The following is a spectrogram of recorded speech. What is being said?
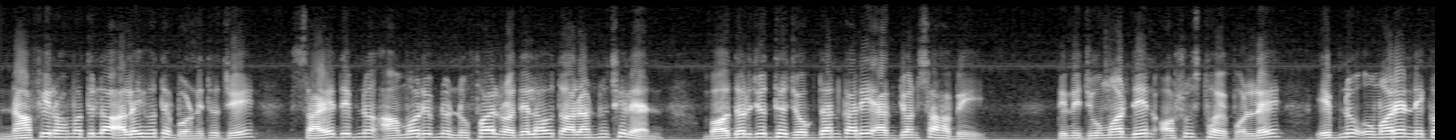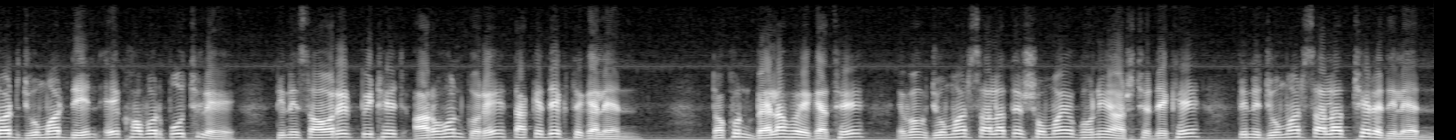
নাফি রহমতুল্লাহ আলাই হতে বর্ণিত যে সাইদ ইবনু আমর ইবনু নুফাইল রদেলাহ তাল্লাহ্ন ছিলেন, বদর যুদ্ধে যোগদানকারী একজন সাহাবি। তিনি জুমার দিন অসুস্থ হয়ে পড়লে, ইবনু উমারের নিকট জুমার দিন এ খবর পৌঁছলে, তিনি সাওয়ারের পিঠে আরোহণ করে তাকে দেখতে গেলেন। তখন বেলা হয়ে গেছে এবং জুমার সালাতের সময়ও ঘনিয়ে আসছে দেখে তিনি জুমার সালাত ছেড়ে দিলেন।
